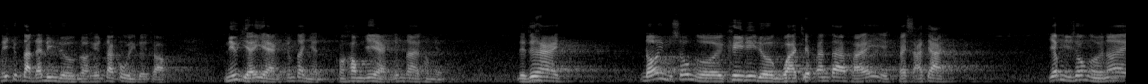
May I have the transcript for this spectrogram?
Nếu chúng ta đã đi đường rồi thì chúng ta có quyền lựa chọn. Nếu dễ dàng chúng ta nhìn còn không dễ dàng chúng ta không nhìn. Điều thứ hai đối với một số người, khi đi đường hòa chụp anh ta phải phải xả chai. Giống như số người nói,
